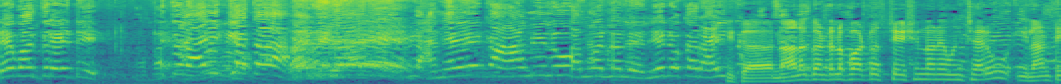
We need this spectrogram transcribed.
రేవంత్ రెడ్డి. ఇక నాలుగు గంటల పాటు స్టేషన్లోనే ఉంచారు. ఇలాంటి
